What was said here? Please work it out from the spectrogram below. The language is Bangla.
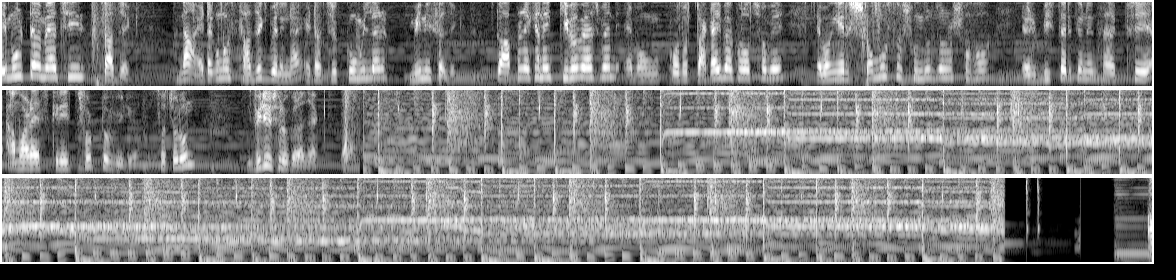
এই মুহূর্তে আমি আছি সাজেক। না, এটা কোনো সাজেক বেলে না, এটা হচ্ছে কুমিল্লার মিনি সাজেক। তো আপনারা এখানে কীভাবে আসবেন এবং কত টাকাই বা খরচ হবে এবং এর সমস্ত সৌন্দর্য সহ এর বিস্তারিত নিয়ে থাকছে আমার আজকের ছোট্ট ভিডিও। সো চলুন, ভিডিও শুরু করা যাক।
